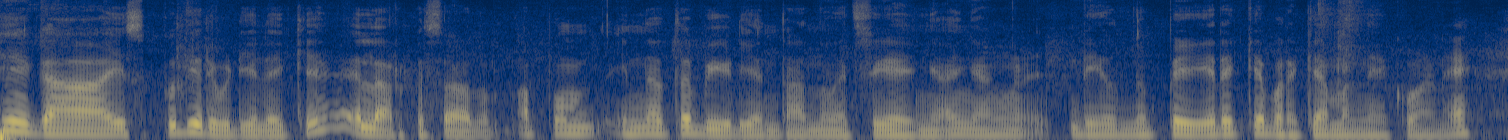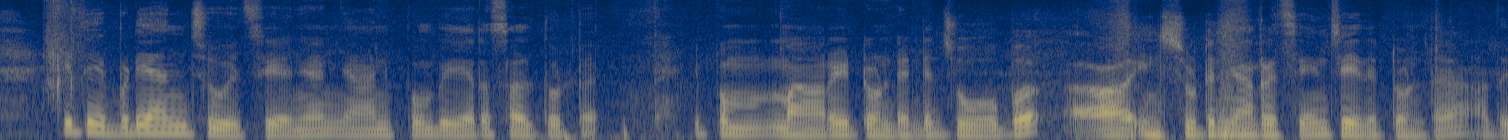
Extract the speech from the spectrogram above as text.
ഹേ ഗായ്സ് പുതിയൊരു വീഡിയോയിലേക്ക് എല്ലാവർക്കും സ്വാഗതം. അപ്പം ഇന്നത്തെ വീഡിയോ എന്താണെന്ന് വെച്ച് കഴിഞ്ഞാൽ ഞങ്ങളുടെ ഒന്ന് പേരൊക്കെ പറിക്കാൻ വന്നേക്കുവാണേ. ഇത് എവിടെയാണെന്ന് ചോദിച്ചു കഴിഞ്ഞാൽ ഞാനിപ്പം വേറെ സ്ഥലത്തോട്ട് ഇപ്പം മാറിയിട്ടുണ്ട്. എന്റെ ജോബ് ഇൻസ്റ്റിറ്റ്യൂട്ടിൽ ഞാൻ റിസൈൻ ചെയ്തിട്ടുണ്ട്. അത്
